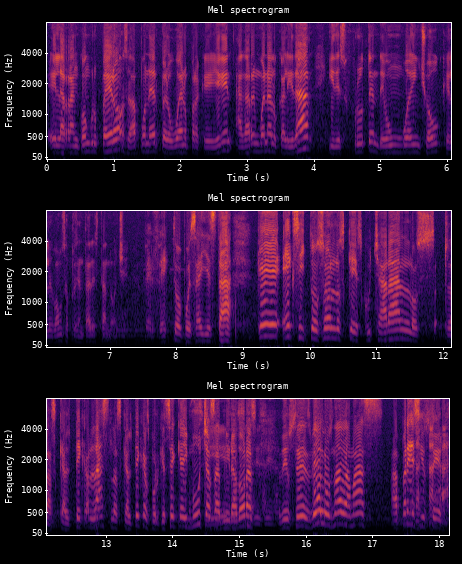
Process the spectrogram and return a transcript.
el arrancón grupero se va a poner, pero bueno, para que lleguen, agarren buena localidad y disfruten de un buen show que les vamos a presentar esta noche. Perfecto, pues ahí está. ¿Qué éxitos son los que escucharán los tlaxcaltecas, las tlaxcaltecas? Porque sé que hay muchas Sí, admiradoras sí, sí, sí. de ustedes. Véalos nada más, aprecie usted.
